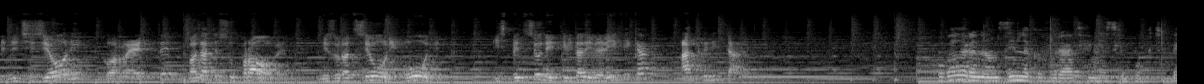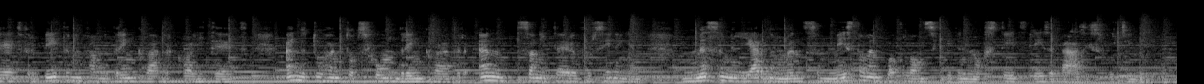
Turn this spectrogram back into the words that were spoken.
e decisioni corrette basate su prove, misurazioni, audit, ispezioni e attività di verifica accreditate. Hoewel er een aanzienlijke vooruitgang is geboekt bij het verbeteren van de drinkwaterkwaliteit en de toegang tot schoon drinkwater en sanitaire voorzieningen, missen miljarden mensen, meestal in plattelandsgebieden, nog steeds deze basisvoorzieningen.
